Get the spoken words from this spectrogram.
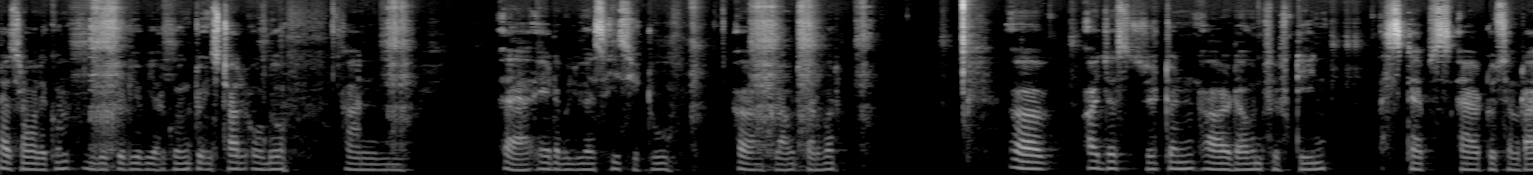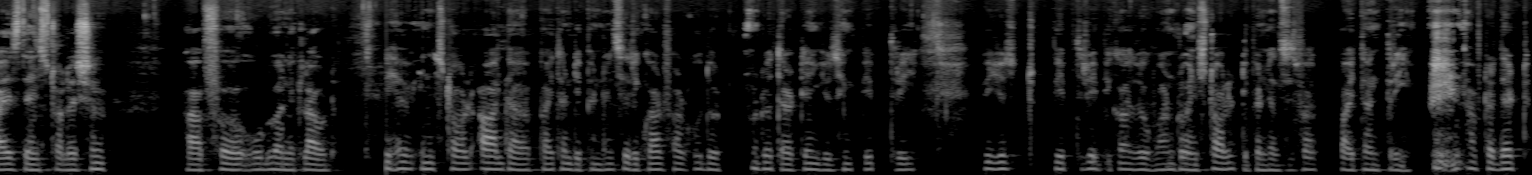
Assalamu alaikum. In this video, we are going to install Odoo on uh, AWS EC2 uh, cloud server. Uh, I just written uh, down 15 steps uh, to summarize the installation of uh, Odoo on the cloud. We have installed all the Python dependencies required for Odoo, Odoo 13 using pip3. We used pip3 because we want to install dependencies for Python 3. After that,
